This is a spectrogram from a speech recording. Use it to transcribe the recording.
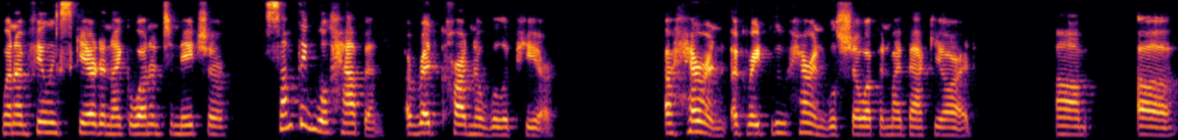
when I'm feeling scared and I go out into nature, something will happen. A red cardinal will appear. A heron, a great blue heron, will show up in my backyard. Um, uh,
